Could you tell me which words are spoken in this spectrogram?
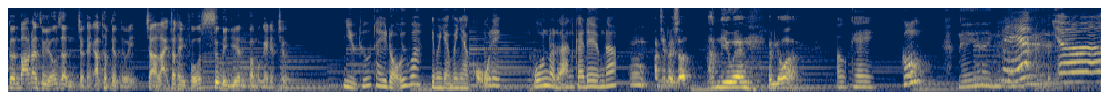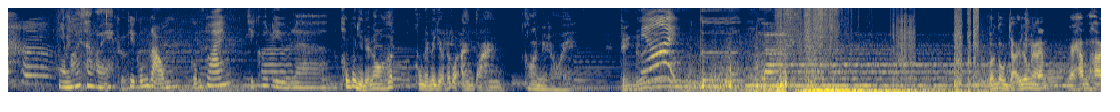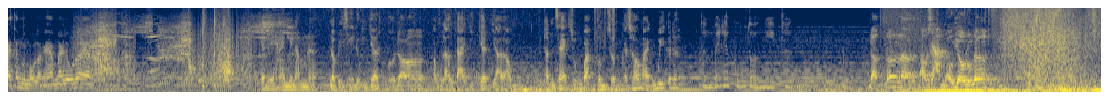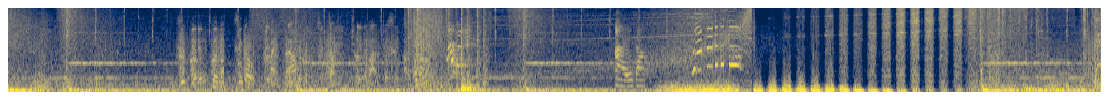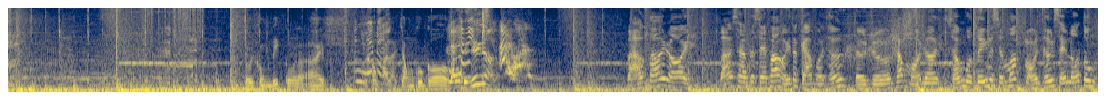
Cơn bão đang suy yếu dần trở thành áp thấp nhiệt đới, trả lại cho thành phố sự bình yên và một ngày đẹp trời. Nhiều thứ thay đổi quá Thì mình dẫn về nhà cũ đi Cô nó đợi anh cả đêm đó Ừ, anh sẽ về sớm. Anh yêu em, anh gấu à. Ok Nhà mới sao rồi em? Thì cũng rộng, cũng thoáng Chỉ có điều là Không có gì để lo hết. Khu này bây giờ rất là an toàn. Có anh đây rồi. Vẫn còn chạy luôn nè em. Ngày 22 tháng 11 là ngày hôm nay luôn đó em. Cách đây 20 năm nè, nó bị xe đụng chết. Bữa đó ổng lỡ tay giết chết vợ ổng. Cảnh sát xuống bắt um sùm cả xóm ai cũng biết hết đó. Thằng bé đó cũng tội nghiệp thật Đợt đó là Bảo Sam đổ vô luôn đó. Dự kiến cơn bão số 0 mạnh bão trên chậm để đảm bảo cho sự an toàn. Ai vậy ta? Tôi không biết cô là ai. Em Không phải là chồng của cô. Cô bị điên rồi. Bão tới rồi Bão sao nó sẽ phá hủy tất cả mọi thứ Từ trường khắp mọi nơi Sóng vô tiếng nó sẽ mất Mọi thứ sẽ nổ tung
